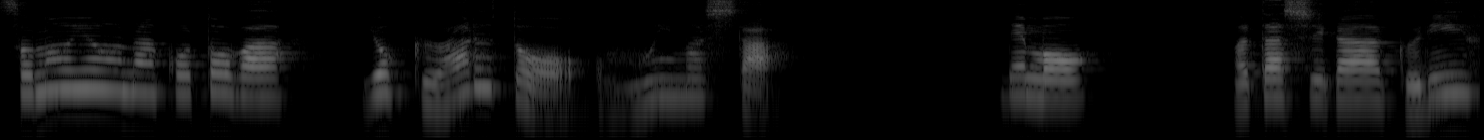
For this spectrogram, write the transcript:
そのようなことはよくあると思いました。でも私がグリーフ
